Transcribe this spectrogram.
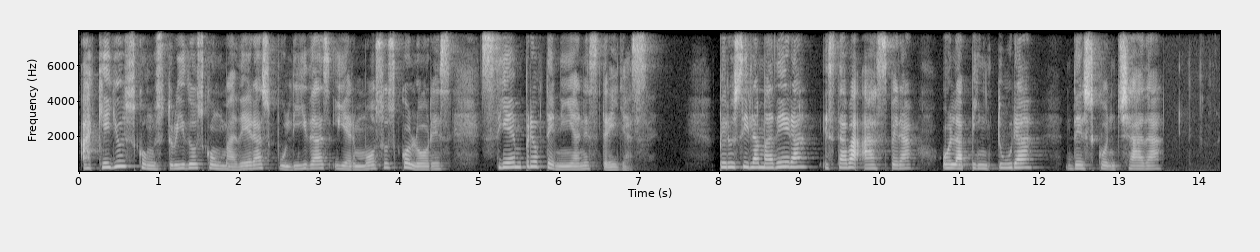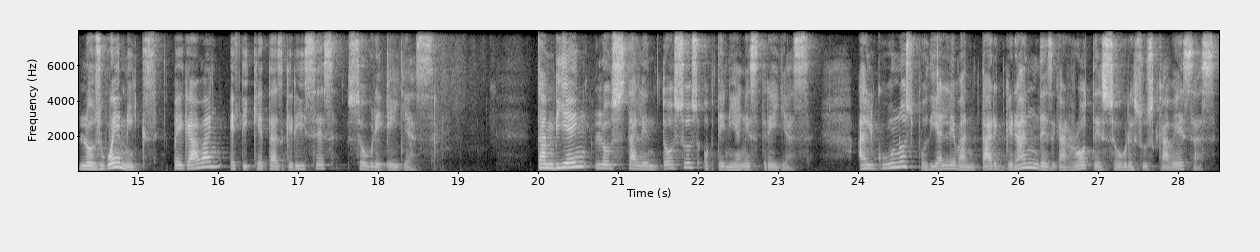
aquellos construidos con maderas pulidas y hermosos colores, siempre obtenían estrellas. Pero si la madera estaba áspera o la pintura desconchada, los Wemix pegaban etiquetas grises sobre ellas. También los talentosos obtenían estrellas. Algunos podían levantar grandes garrotes sobre sus cabezas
